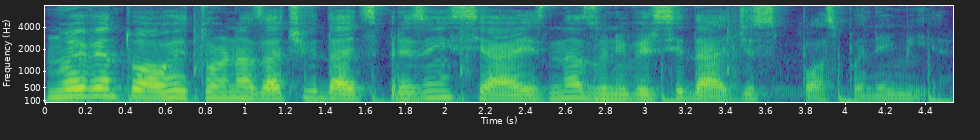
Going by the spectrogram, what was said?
no eventual retorno às atividades presenciais nas universidades pós-pandemia.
